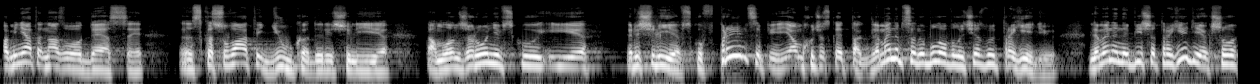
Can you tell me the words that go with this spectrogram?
поміняти назву Одеси, е, скасувати Дюка де Рішельє, там Ланжеронівську і Рішельєвську. В принципі, я вам хочу сказати так: для мене б це не було величезною трагедією. Для мене найбільша трагедія, якщо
